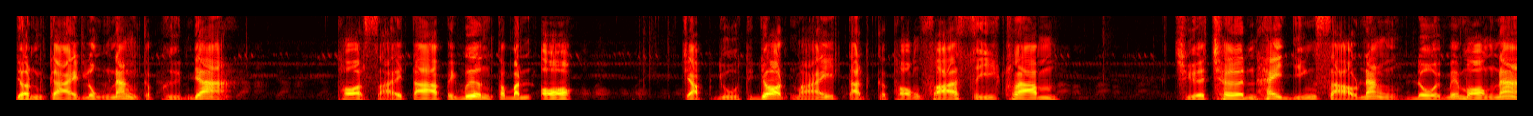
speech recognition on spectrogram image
ย่อนกายลงนั่งกับผืนหญ้า ทอดสายตาไปเบื้องตะวันออก จับอยู่ที่ยอดหมายตัดกระถองฝาสีคลามเชื้อเชิญให้หญิงสาวนั่งโดยไม่มองหน้า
